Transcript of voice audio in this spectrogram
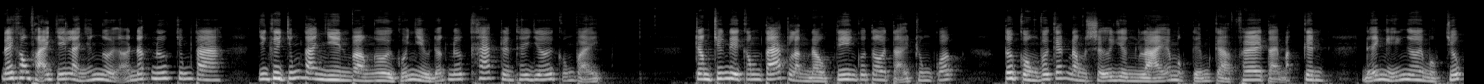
Đây không phải chỉ là những người ở đất nước chúng ta, nhưng khi chúng ta nhìn vào người của nhiều đất nước khác trên thế giới cũng vậy. Trong chuyến đi công tác lần đầu tiên của tôi tại Trung Quốc, tôi cùng với các đồng sự dừng lại ở một tiệm cà phê tại Bắc Kinh để nghỉ ngơi một chút.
